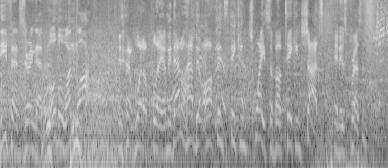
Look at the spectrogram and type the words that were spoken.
defense during that mobile one block. what a play. I mean, that'll have the offense thinking twice about taking shots in his presence.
